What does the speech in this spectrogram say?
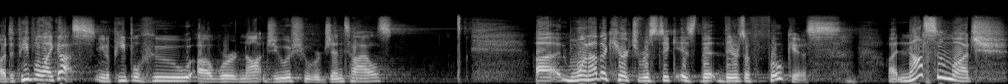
uh, to people like us, you know, people who uh, were not Jewish, who were Gentiles. Uh, one other characteristic is that there's a focus, uh, not so much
